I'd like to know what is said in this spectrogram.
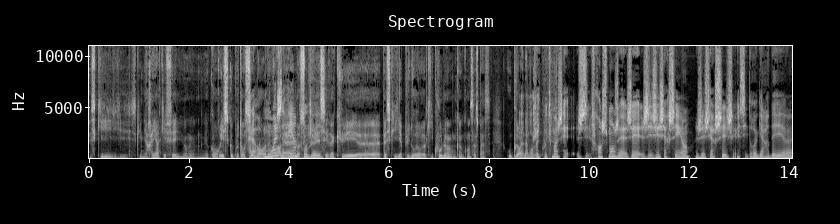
Est-ce qu'il n'y a rien qui est fait euh, Qu'on risque potentiellement de voir la- Los trouvé. Angeles évacuée euh, parce qu'il n'y a plus d'eau qui coule? Comment ça se passe? Ou plus rien à manger? Écoute, moi, franchement, j'ai, cherché, hein. J'ai cherché, j'ai essayé de regarder. euh,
